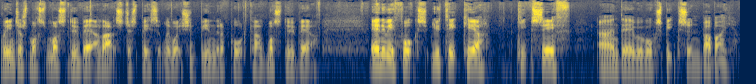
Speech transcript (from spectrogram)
Rangers must must do better. That's just basically what should be in the report card. Must do better. Anyway, folks, you take care, keep safe, and uh, we will speak soon. Bye bye.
